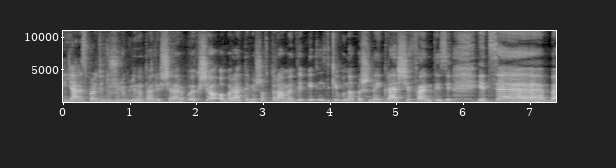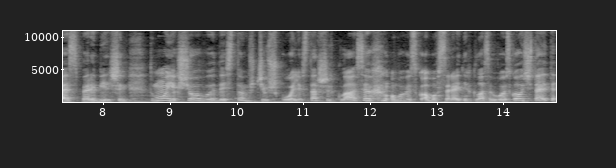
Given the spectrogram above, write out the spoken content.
я насправді дуже люблю Наталю Щербу. Якщо обирати між авторами для підлітків, вона пише найкраще фентезі. І це без перебільшень. Тому, якщо ви десь там чи в школі, в старших класах, обов'язково або в середніх класах, обов'язково читаєте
